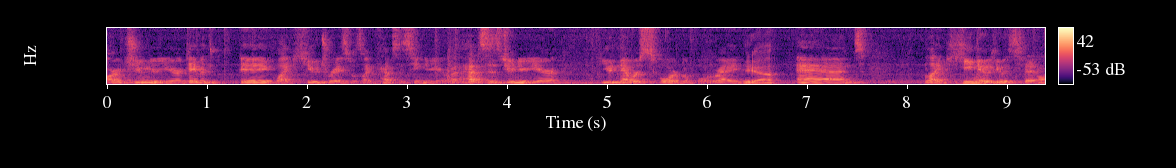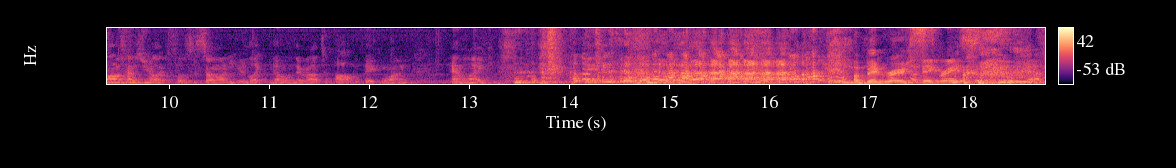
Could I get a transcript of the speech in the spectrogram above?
our junior year. David's big like huge race was like Heps' senior year, but Heps' junior year, you never scored before, right? yeah. and like he knew he was fit. A lot of times when you're like close to someone, you like know when they're about to pop a big one, and like A big race. a big race, yeah.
